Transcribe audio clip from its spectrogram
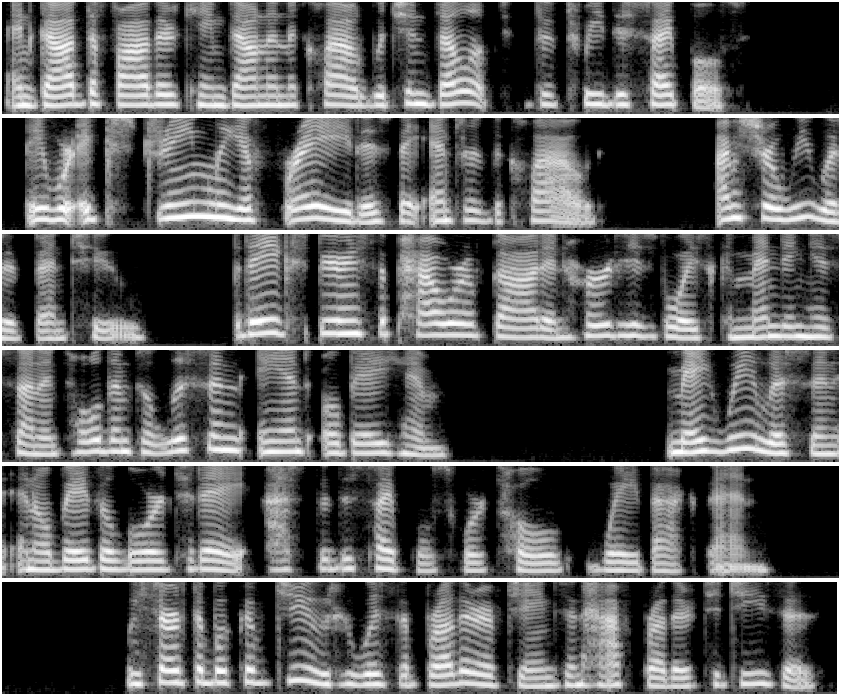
and God the Father came down in a cloud which enveloped the three disciples. They were extremely afraid as they entered the cloud. I'm sure we would have been too. But they experienced the power of God and heard his voice commending his son and told them to listen and obey him. May we listen and obey the Lord today, as the disciples were told way back then. We start the book of Jude, who was the brother of James and half brother to Jesus.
